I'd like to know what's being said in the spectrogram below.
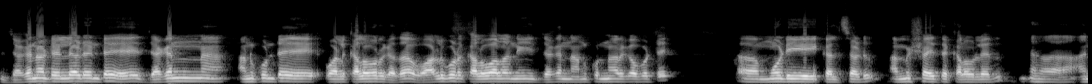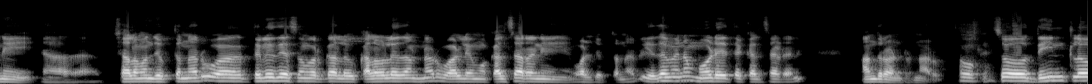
జగన్ అటు వెళ్ళాడంటే జగన్ అనుకుంటే వాళ్ళు కలవరు కదా. వాళ్ళు కూడా కలవాలని జగన్ అనుకున్నారు కాబట్టి మోడీ కలిశాడు. అమిత్ షా అయితే కలవలేదు. అని చాలామంది చెప్తున్నారు. తెలుగుదేశం వర్గాలు కలవలేదు అంటున్నారు. వాళ్ళేమో కలిశారని వాళ్ళు చెప్తున్నారు. ఏదేమైనా మోడీ అయితే కలిశాడని అందరూ అంటున్నారు. ఓకే. సో దీంట్లో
